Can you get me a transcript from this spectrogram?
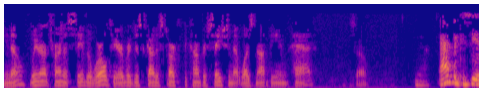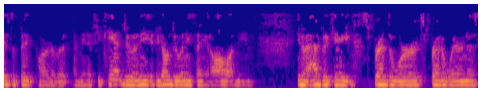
You know, we're not trying to save the world here. We just got to start the conversation that was not being had. So. Yeah, advocacy is a big part of it. I mean, if you can't do any, if you don't do anything at all, I mean, you know, advocate, spread the word, spread awareness.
